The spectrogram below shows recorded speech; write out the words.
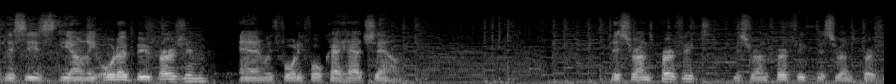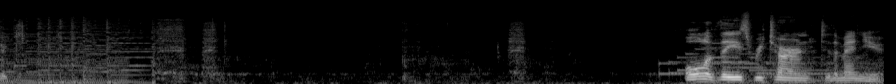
This is the only auto boot version and with 44 kH sound. This runs perfect. This runs perfect. This runs perfect. All of these return to the menu.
